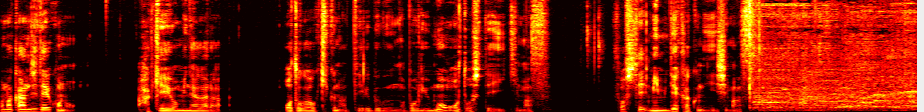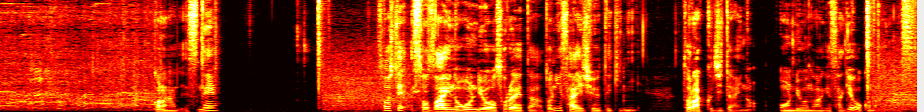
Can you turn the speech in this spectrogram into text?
こんな感じでこの波形を見ながら音が大きくなっている部分のボリュームを落としていきます。そして耳で確認します。こんな感じですね。そして素材の音量を揃えた後に最終的にトラック自体の音量の上げ下げを行います。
